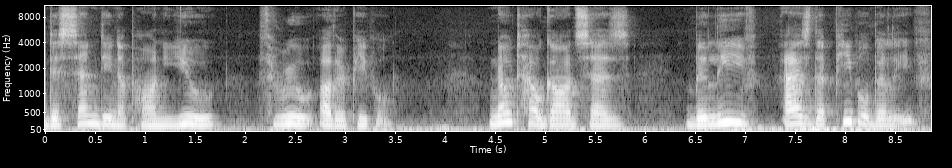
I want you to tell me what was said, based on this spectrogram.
descending upon you through other people. Note how God says, believe as the people believe.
